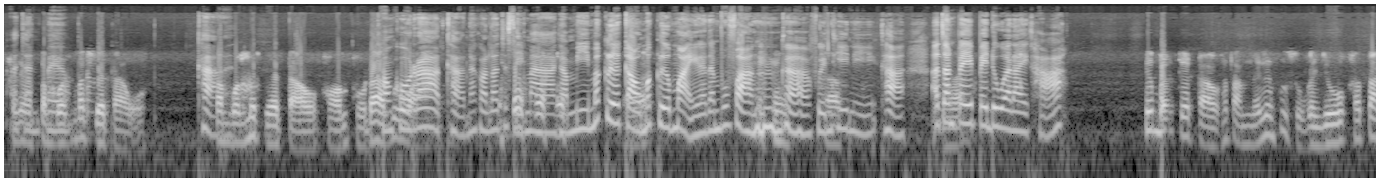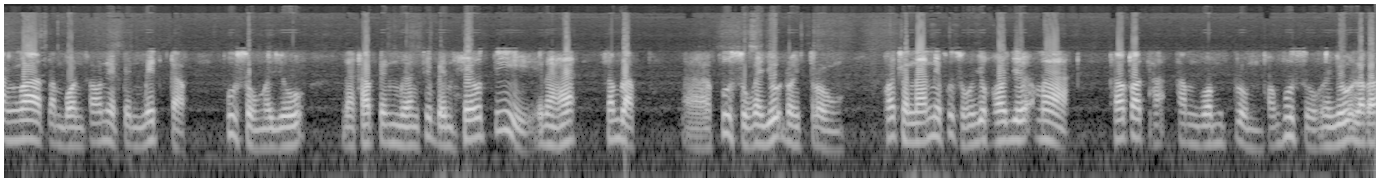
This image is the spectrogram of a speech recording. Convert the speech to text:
เขาเรียกว่าตำบลมะเขือเต่าค่ะ ตำบลมะเขือเต่าของโคราชของโคราชค่ะนครราชสีมาค่ะมีมะเกลือเก่ามะเกลือใหม่ค่ะท่านผู้ฟังค่ะ พื้นที่นี้ค่ะ อาจารย์ไปไปดูอะไรคะคือมะเขือเต่าเขาทำในเรื่องผู้สูงอายุเขาตั้งว่าตำบลเขาเนี่ยเป็นมิตรกับผู้สูงอายุนะครับ เป็นเมืองที่เป็นเฮลตี้นะฮะสำหรับเอ่อผู้สูงอายุโดยตรง เพราะฉะนั้นเนี่ยผู้สูงอายุเขาเยอะมากเขาก็ทำทำรวมกลุ่มของผู้สูงอายุ แล้วก็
